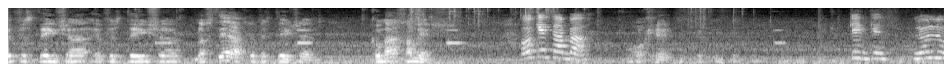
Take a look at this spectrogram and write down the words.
אפס תשע, אפס תשע, מפתח אפס תשע, קומה חמש. ઓકે સાબા אוקיי. કેન કેન લોલો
